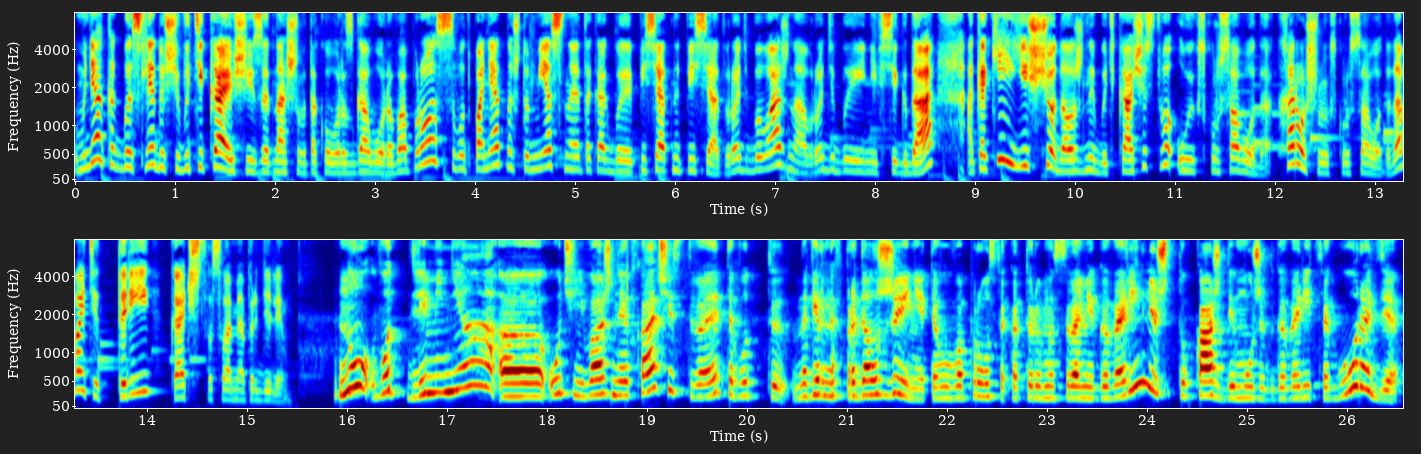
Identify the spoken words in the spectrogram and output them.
У меня как бы следующий, вытекающий из нашего такого разговора вопрос, вот понятно, что местное это как бы 50 на 50. Вроде бы важно, а вроде бы и не всегда. А какие еще должны быть качества у экскурсовода? Хорошего экскурсовода. Давайте три качества с вами определим. Ну, вот для меня э, очень важное качество это вот, наверное, в продолжении того вопроса, который мы с вами говорили, что каждый может говорить о городе,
